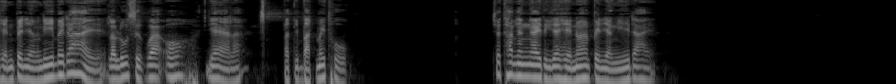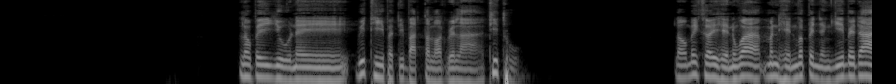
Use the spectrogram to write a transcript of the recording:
เห็นเป็นอย่างนี้ไม่ได้ เรารู้สึกว่า โอ้ แย่แล้วปฏิบัติไม่ถูก จะทำยังไงถึงจะเห็นว่ามันเป็นอย่างนี้ได้ เราไปอยู่ในวิธีปฏิบัติตลอดเวลาที่ถูก เราไม่เคยเห็นว่ามันเห็นว่าเป็นอย่างนี้ไม่ได้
